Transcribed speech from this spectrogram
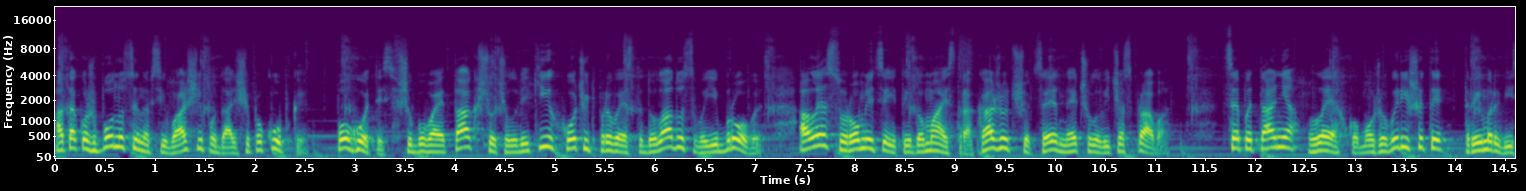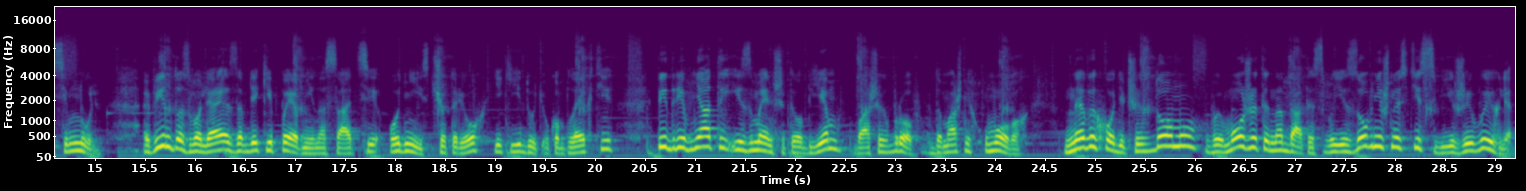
а також бонуси на всі ваші подальші покупки. Погодьтесь, що буває так, що чоловіки хочуть привести до ладу свої брови, але соромляться йти до майстра, кажуть, що це не чоловіча справа. Це питання легко може вирішити тример 8.0. Він дозволяє завдяки певній насадці, одній з чотирьох, які йдуть у комплекті, підрівняти і зменшити об'єм ваших бров в домашніх умовах. Не виходячи з дому, ви можете надати своїй зовнішності свіжий вигляд.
